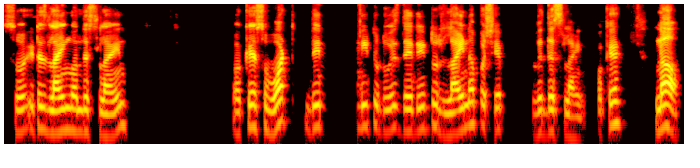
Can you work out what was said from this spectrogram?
So it is lying on this line. Okay, so what they need to do is they need to line up a ship with this line, okay? Now,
